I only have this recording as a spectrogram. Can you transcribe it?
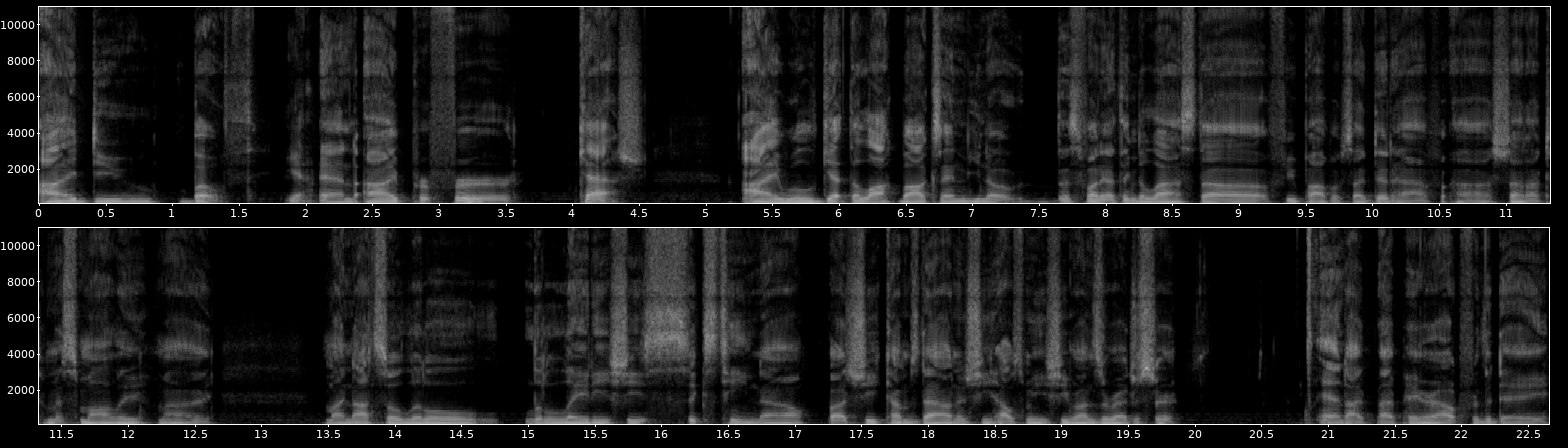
I do both. Yeah. and I prefer cash. I will get the lockbox, and you know, it's funny. I think the last uh, few pop ups I did have. Uh, shout out to Miss Molly, my my not so little little lady. She's 16 now, but she comes down and she helps me. She runs the register, and I, I pay her out for the day.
